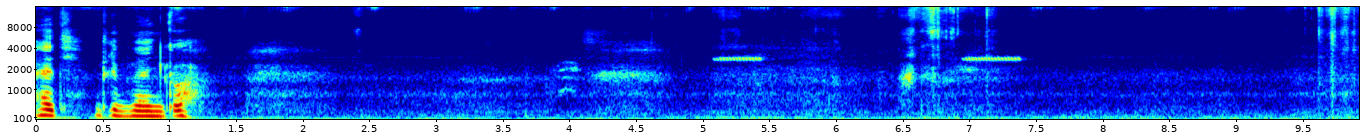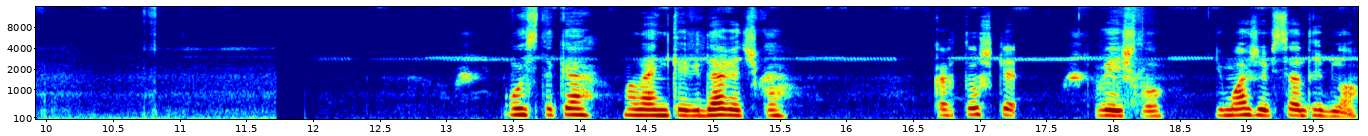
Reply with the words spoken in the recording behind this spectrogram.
геть дрібненька. Ось таке маленьке відеречко картошки вийшло. І майже вся дрібна.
